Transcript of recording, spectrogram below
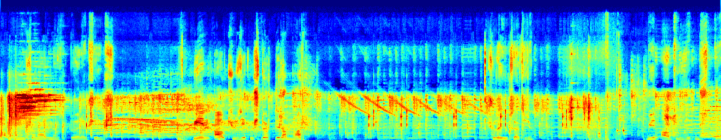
Bunun son hali nasıl? Böyle bir şeymiş. 1674 liram var. Şurada yükselteceğim. 1674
